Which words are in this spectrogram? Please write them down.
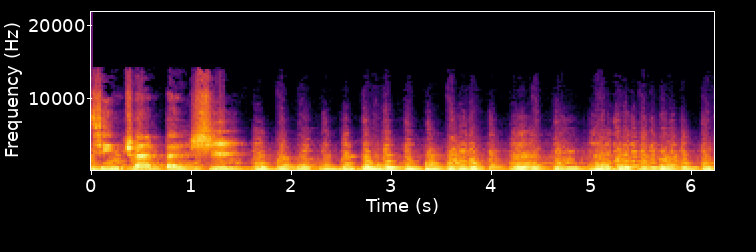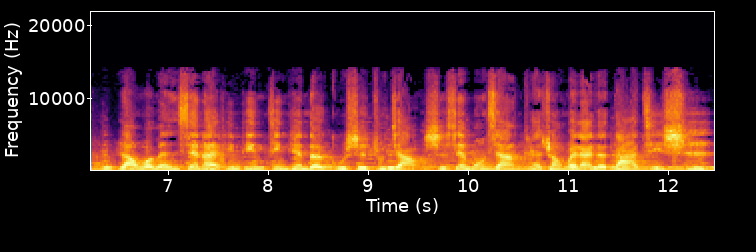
青春本事。让我们先来听听今天的故事主角实现梦想、开创未来的大记事。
